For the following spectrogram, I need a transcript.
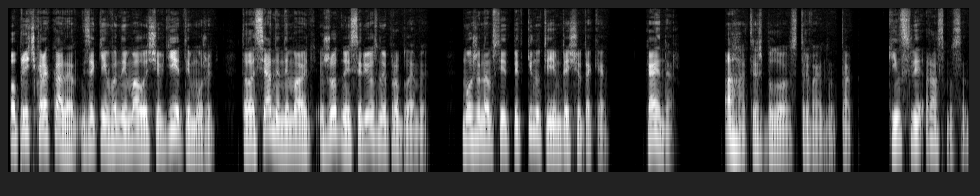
Опріч кракана, з яким вони мало що вдіяти можуть, таласяни не мають жодної серйозної проблеми. Може, нам слід підкинути їм дещо таке. КНР. Ага, це ж було стривайно, так. Кінслі Расмусен.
